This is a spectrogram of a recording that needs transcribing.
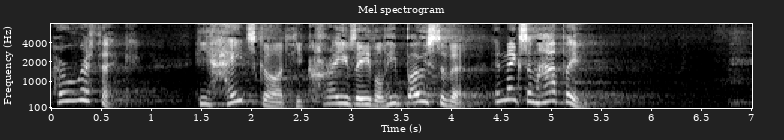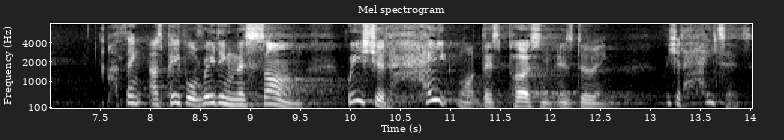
Horrific. He hates God. He craves evil. He boasts of it. It makes him happy. I think as people reading this psalm, we should hate what this person is doing. We should hate it.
